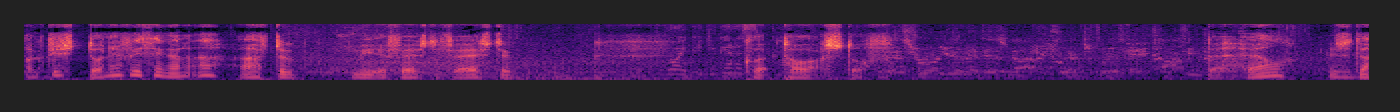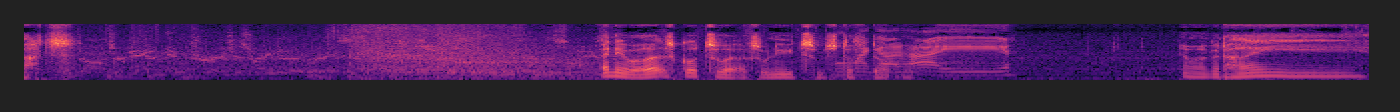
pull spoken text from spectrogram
I've just done everything, haven't I? I have to meet her face to face to collect all that stuff. The hell is that? Anyway, let's go to it because we need some oh stuff, oh my don't god, we? hi. Oh my god, hi.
